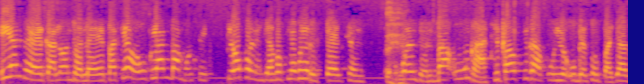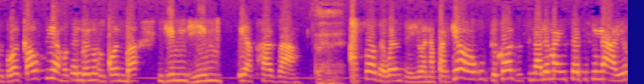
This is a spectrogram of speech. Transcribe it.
Iyenzeka loo nto leyo but ke ngoku kulaa nto uba mosi i-opponent yakho funeka uyirespekthe ukwenzela uba ungathi xa ufika kuyo ube sobhatyaza because xa ufika mosentweni uziqonda uba ndim ndim uyaphazama. Ehe. asoze wenze yona but ke ngoku because sinale mindset sinayo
